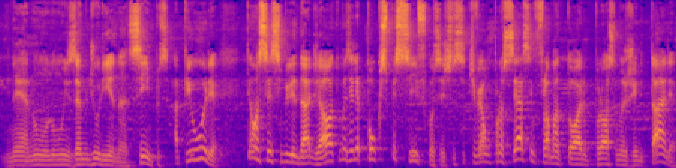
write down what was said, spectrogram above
né, num, num exame de urina simples. A piúria tem uma sensibilidade alta, mas ele é pouco específico, ou seja, se tiver um processo inflamatório próximo à genitália,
